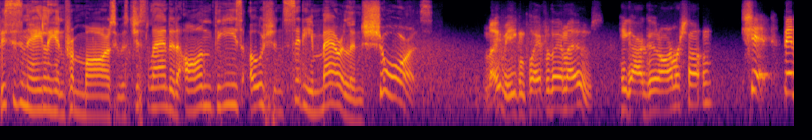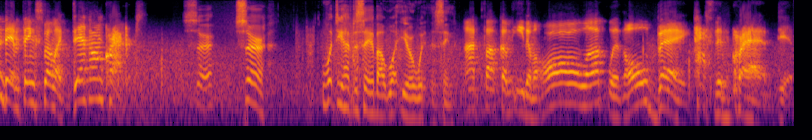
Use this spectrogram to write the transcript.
This is an alien from Mars who has just landed on these Ocean City, Maryland shores. Maybe he can play for them O's. He got a good arm or something? Shit, them damn things smell like death on crackers. Sir, sir, what do you have to say about what you're witnessing? I'd fuck 'em, eat 'em all up with Old Bay. Pass them crab dip.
